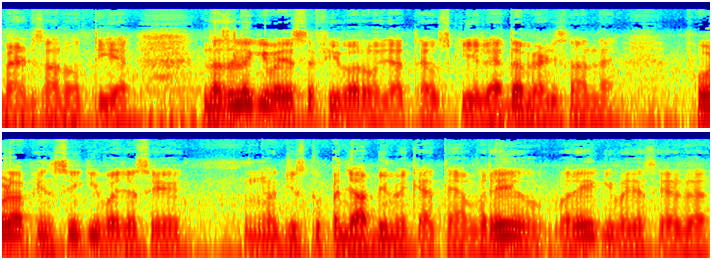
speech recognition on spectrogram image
मेडिसन होती है। नज़ले की वजह से फ़ीवर हो जाता है, उसकी अलहदा मेडिसन है। फोड़ा फिंसी की वजह से जिसको पंजाबी में कहते हैं वरे वरे की वजह से अगर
